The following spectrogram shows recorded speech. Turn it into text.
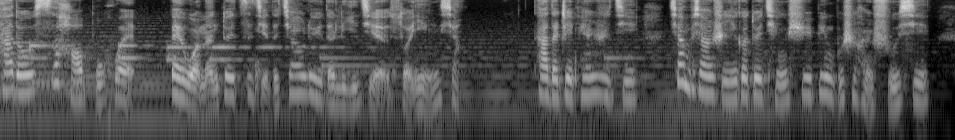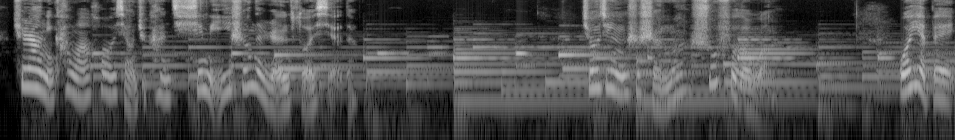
他都丝毫不会被我们对自己的焦虑的理解所影响。他的这篇日记像不像是一个对情绪并不是很熟悉，却让你看完后想去看心理医生的人所写的？究竟是什么束缚了我？我也被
